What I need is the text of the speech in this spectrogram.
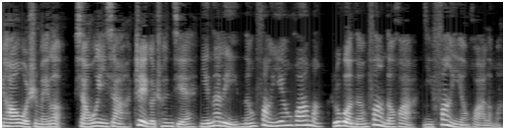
你好，我是梅乐，想问一下，这个春节你那里能放烟花吗？如果能放的话，你放烟花了吗？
